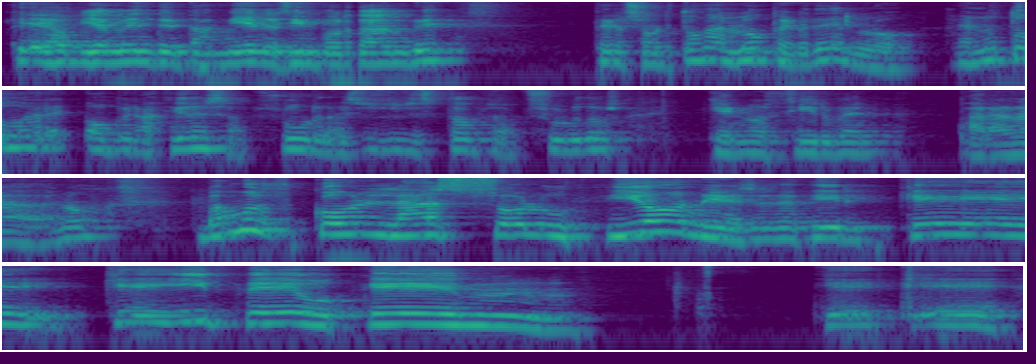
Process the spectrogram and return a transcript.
que obviamente también es importante, pero sobre todo a no perderlo, a no tomar operaciones absurdas, esos stops absurdos que no sirven para nada, ¿no? Vamos con las soluciones, es decir, qué, hice o qué, mm, qué,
